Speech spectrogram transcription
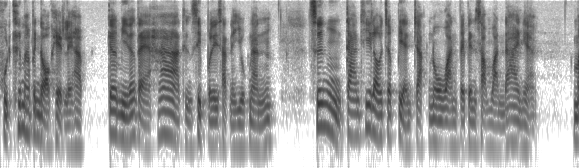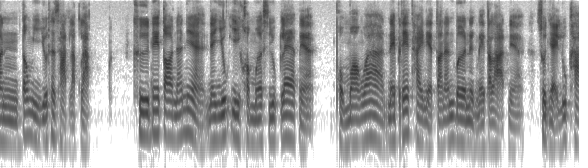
ผุดขึ้นมาเป็นดอกเห็ดเลยครับ ก็มีตั้งแต่5ถึง10 บริษัทในยุคนั้น ซึ่งการที่เราจะเปลี่ยนจากโนวันไปเป็นซัมวันได้เนี่ย มันต้องมียุทธศาสตร์หลักๆ คือในตอนนั้นเนี่ยในยุคอีคอมเมิร์ซยุคแรกเนี่ย ผมมองว่าในประเทศไทยเนี่ยตอนนั้นเบอร์หนึ่งในตลาดเนี่ยส่วนใหญ่ลูกค้า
